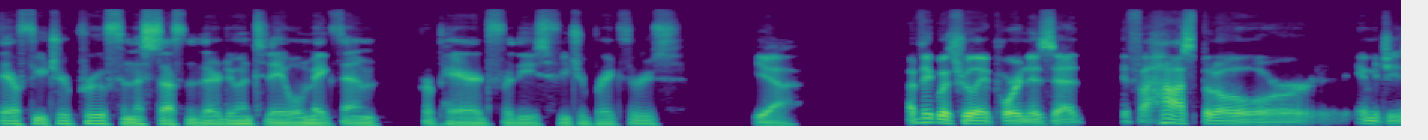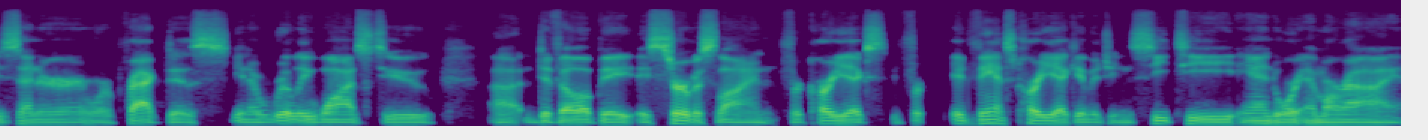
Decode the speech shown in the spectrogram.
they're future proof and the stuff that they're doing today will make them prepared for these future breakthroughs? Yeah. I think what's really important is that if a hospital or imaging center or practice, you know, really wants to uh, develop a, a service line for cardiac for advanced cardiac imaging, CT and or MRI,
